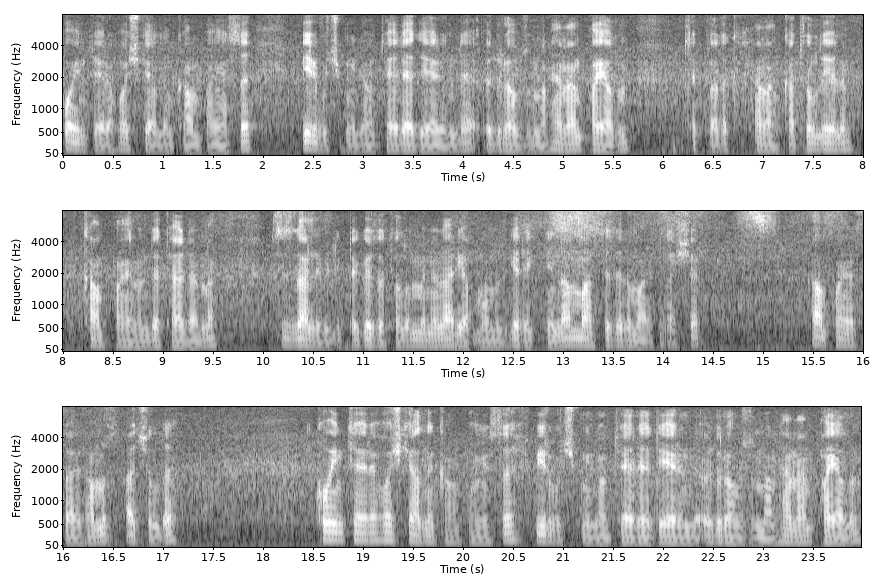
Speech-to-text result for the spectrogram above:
CoinTR hoş geldin kampanyası. 1.5 milyon TL değerinde ödül havuzundan hemen pay alın. Tıkladık. Hemen katıl diyelim. Kampanyanın detaylarına sizlerle birlikte göz atalım ve neler yapmamız gerektiğinden bahsedelim arkadaşlar. Kampanya sayfamız açıldı. CoinTR hoş geldin kampanyası 1.5 milyon TL değerinde ödül havuzundan hemen pay alın.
